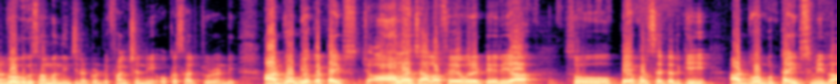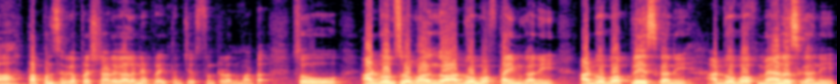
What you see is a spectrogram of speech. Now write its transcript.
అడ్వర్బ్కు సంబంధించినటువంటి ఫంక్షన్ని ఒకసారి చూడండి. అడ్వర్బ్ యొక్క టైప్స్ చాలా చాలా ఫేవరెట్ ఏరియా సో పేపర్ సెటర్కి అడ్వబ్ టైప్స్ మీద తప్పనిసరిగా ప్రశ్న అడగాలనే ప్రయత్నం చేస్తుంటాడు అనమాట సో అడ్వర్బ్స్లో భాగంగా అడ్వర్బ్ ఆఫ్ టైం కానీ అడ్వబ్ ఆఫ్ ప్లేస్ కానీ అడ్వబ్ ఆఫ్ మేనర్స్ కానీ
